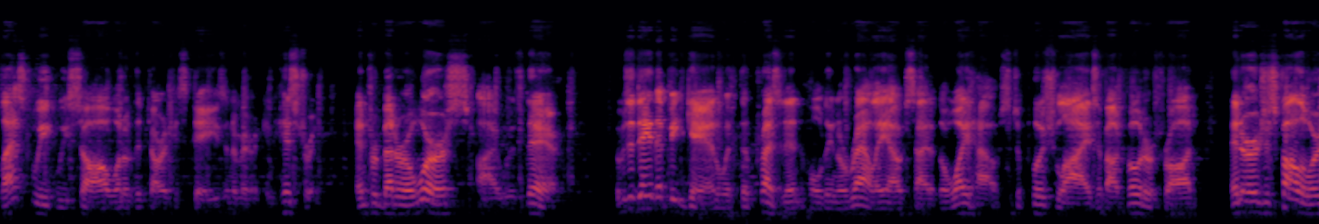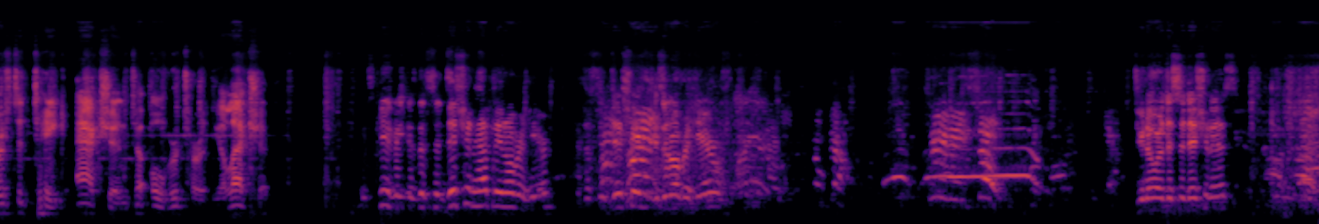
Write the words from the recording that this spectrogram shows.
Last week, we saw one of the darkest days in American history. And for better or worse, I was there. It was a day that began with the president holding a rally outside of the White House to push lies about voter fraud and urges followers to take action to overturn the election. Excuse me, is the sedition happening over here? Is the sedition, is it over here? Do you know where the sedition is? Stop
